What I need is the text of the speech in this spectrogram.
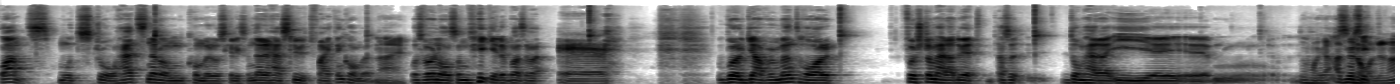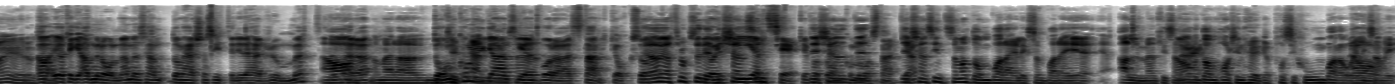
chans mot Straw Hats när de kommer och ska liksom, när den här slutfighten kommer. Nej. Och så var det någon som fick det bara såhär, eh. World Government har Först de här, du vet, alltså de här i... Eh, De har ju admiralerna ju också. Ja, jag tänker admiralerna, men sen de här som sitter i det här rummet. Ja, de här, de här... de typ kommer ju garanterat vara starka också. Ja, jag tror också det. Jag är det känns helt inte, säker på att de känns, kommer det, vara starka. Det känns inte som att de bara är liksom bara är allmänt liksom, Nej. ja, de har sin höga position bara och är liksom är, är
